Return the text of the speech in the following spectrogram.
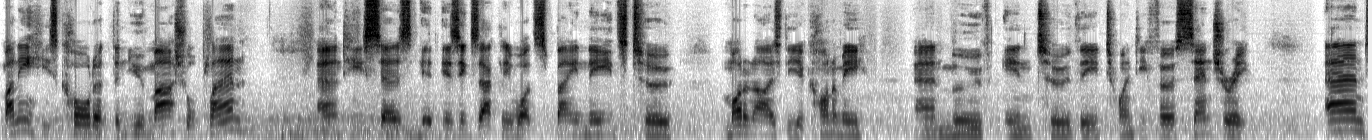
money. He's called it the new Marshall Plan, and he says it is exactly what Spain needs to modernize the economy and move into the 21st century. And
